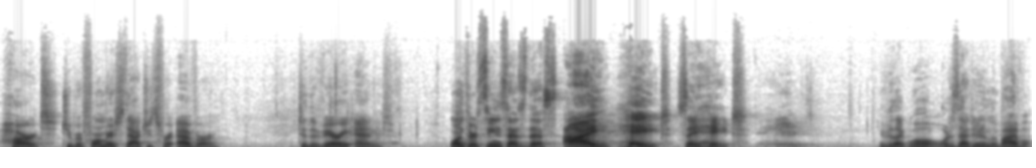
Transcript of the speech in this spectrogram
heart to perform your statutes forever to the very end. 113 says this, I hate, say hate. hate. You'd be like, whoa, what does that do in the Bible?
